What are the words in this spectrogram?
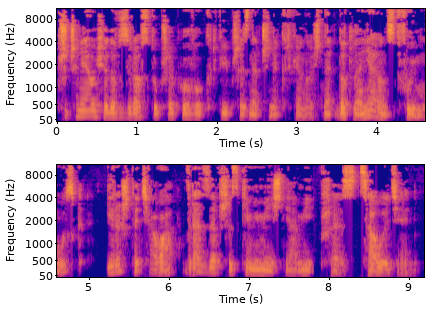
przyczyniają się do wzrostu przepływu krwi przez naczynia krwionośne, dotleniając Twój mózg i resztę ciała wraz ze wszystkimi mięśniami przez cały dzień.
